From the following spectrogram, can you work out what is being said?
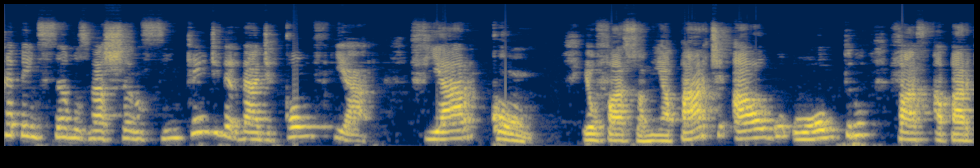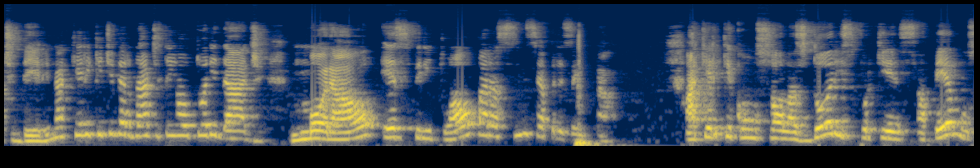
repensamos na chance em quem de verdade confiar, fiar com. Eu faço a minha parte, algo, o outro faz a parte dele, naquele que de verdade tem autoridade moral, espiritual para assim se apresentar. Aquele que consola as dores, porque sabemos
